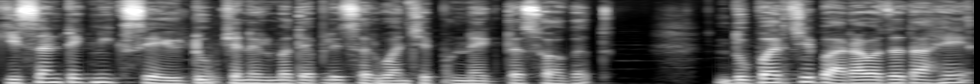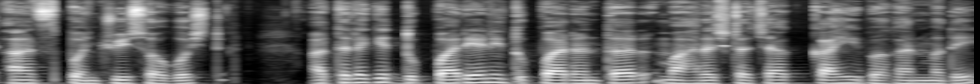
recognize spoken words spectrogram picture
किसान टेक्निक्स या यूट्यूब चॅनलमध्ये आपले सर्वांचे पुन्हा एकदा स्वागत. दुपारचे बारा वाजत आहे आज पंचवीस ऑगस्ट. आता लगेच दुपारी आणि दुपारनंतर महाराष्ट्राच्या काही भागांमध्ये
